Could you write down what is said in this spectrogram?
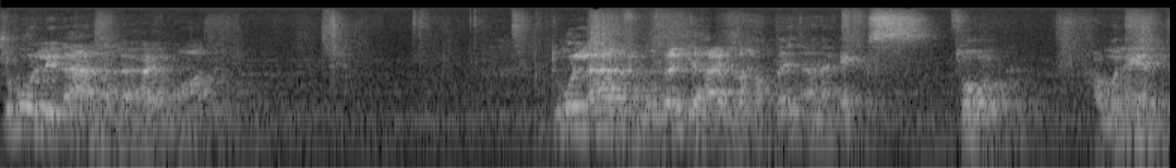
شو بقول لي الآن هلا هاي المعادلة؟ تقول الآن في الوضعية هاي إذا حطيت أنا إكس تورك حوالين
